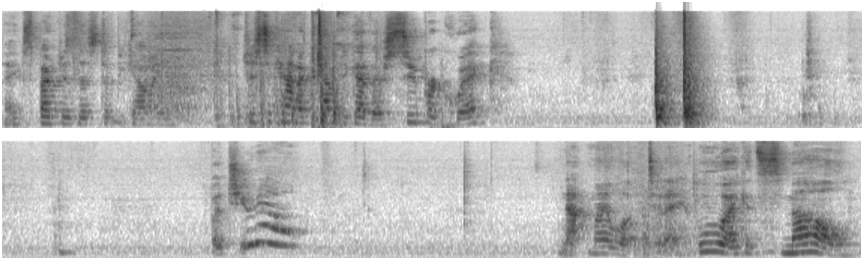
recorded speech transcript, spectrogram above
I expected this to be coming, just to kind of come together super quick. But you know, not my luck today. Ooh, I could smell,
